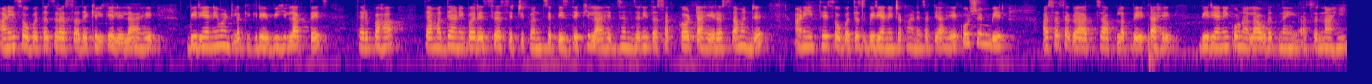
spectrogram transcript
आणि सोबतच रस्सा देखील केलेला आहे. बिर्याणी म्हटलं की ग्रेव्ही ही लागतेच. तर पहा त्यामध्ये आणि बरेचसे असे चिकनचे पीस देखील आहेत. झणझणीत असा कट आहे रस्सा म्हणजे. आणि इथे सोबतच बिर्याणीच्या खाण्यासाठी आहे कोशिंबीर. असा सगळा आजचा आपला बेत आहे. बिर्याणी कोणाला आवडत नाही असं नाही.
